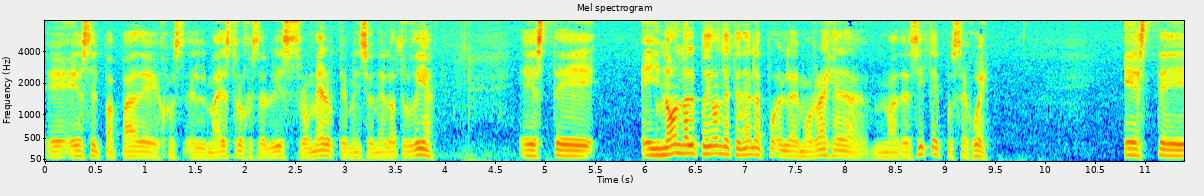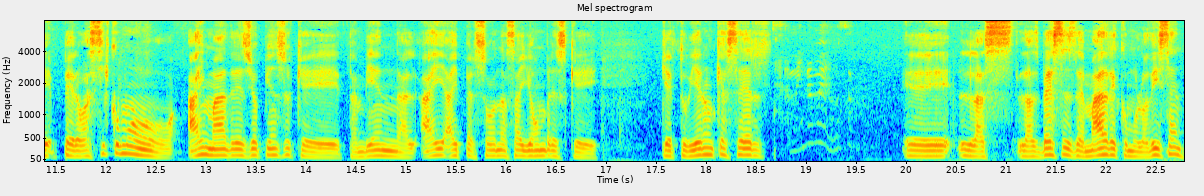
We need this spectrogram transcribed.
Eh, es el papá de Jos- el maestro José Luis Romero que mencioné el otro día. Este, y no, no le pudieron detener la, la hemorragia a la madrecita y pues se fue. Este, pero así como hay madres, yo pienso que también hay, hay personas, hay hombres que, que tuvieron que hacer eh, las, las veces de madre, como lo dicen,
